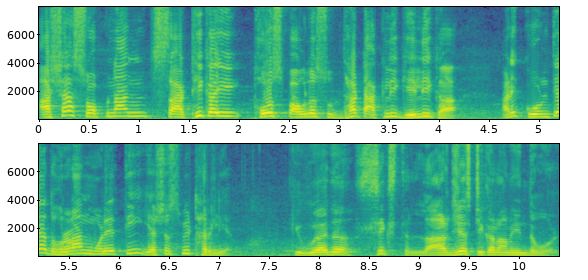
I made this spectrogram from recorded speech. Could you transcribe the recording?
अशा स्वप्नांसाठी काही ठोस पावलंसुद्धा टाकली गेली का? आणि कोणत्या धोरणांमुळे ती यशस्वी ठरली आहेत? की we are the sixth largest economy in the world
